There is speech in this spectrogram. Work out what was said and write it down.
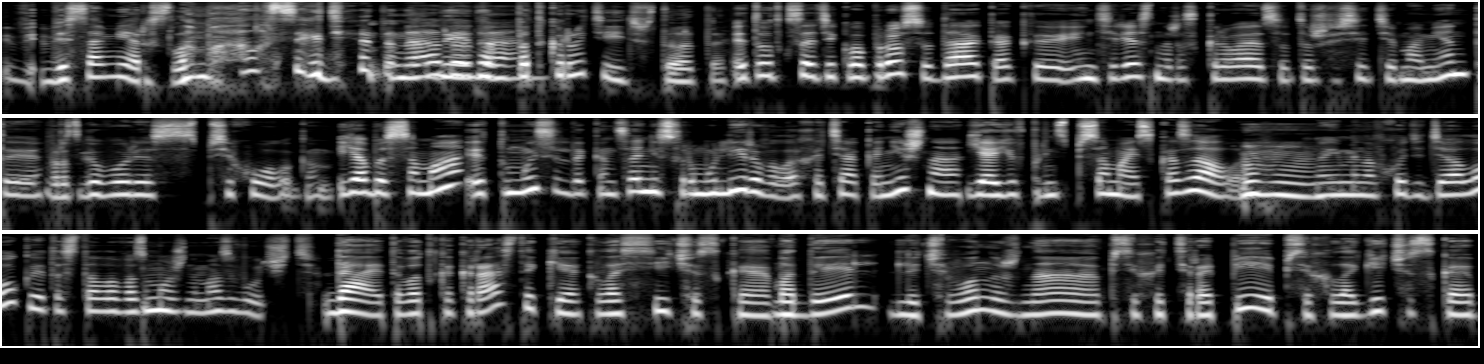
весомер сломался где-то, надо да, да. подкрутить что-то. Это вот, кстати, к вопросу, да, как э, интересно раскрываются тоже все эти моменты в разговоре с психологом. Я бы сама эту мысль до конца не сформулировала, хотя, конечно, я ее в принципе сама и сказала, угу. но именно в ходе диалога это стало возможным озвучить. Да, это вот как раз-таки классическая модель, для чего нужна психотерапия, психологическая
